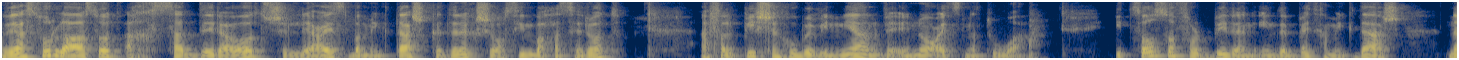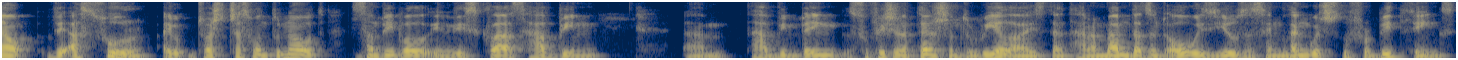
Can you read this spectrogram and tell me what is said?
ואסור לעשות אכסדראות של עץ במקדש כדרך שעושים בחצרות, אף על פי שהוא בבניין ואינו עץ נטוע. It's also forbidden in the בית המקדש. Now, ואסור, I just, just want to note, some people in this class have been um, have been paying sufficient attention to realize that Harambam doesn't always use the same language to forbid things.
